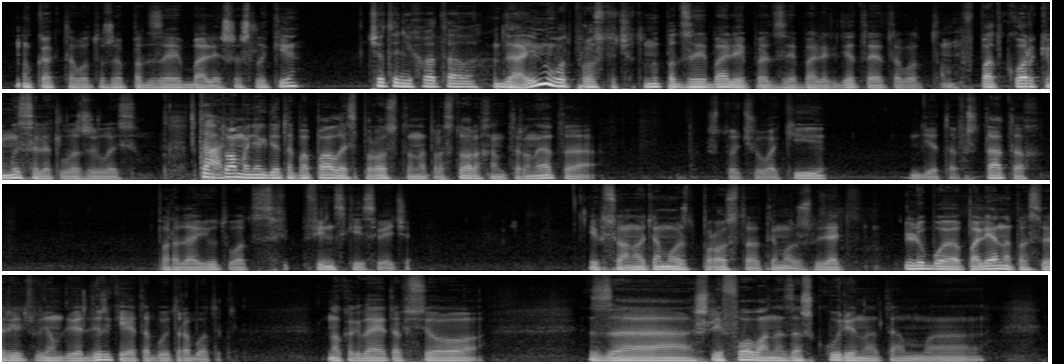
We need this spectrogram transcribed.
ну, как-то вот уже подзаебали шашлыки. Что-то не хватало. Да, и ну вот просто что-то, ну, подзаебали и подзаебали. Где-то это вот там в подкорке мысль отложилась. Так, Потом мне где-то попалось просто на просторах интернета, что чуваки где-то в Штатах продают вот финские свечи. И все, оно у тебя может просто, ты можешь взять любое полено, просверлить в нем две дырки, и это будет работать. Но когда это все зашлифовано, зашкурено, там э,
